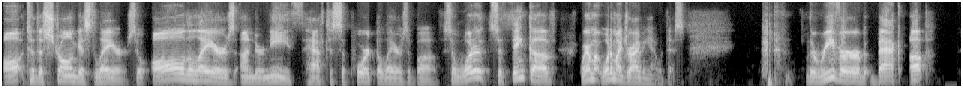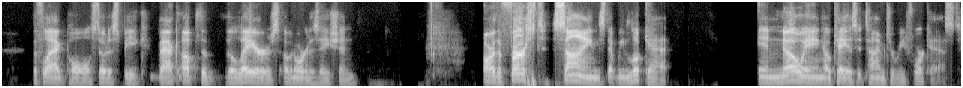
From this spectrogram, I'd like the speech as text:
all to the strongest layer. So all the layers underneath have to support the layers above. So what are so think of where am I what am I driving at with this? The reverb back up the flagpole, so to speak, back up the, the layers of an organization are the first signs that we look at in knowing, okay, is it time to reforecast?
